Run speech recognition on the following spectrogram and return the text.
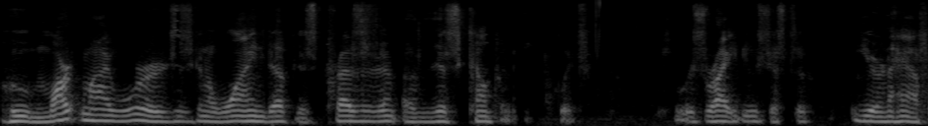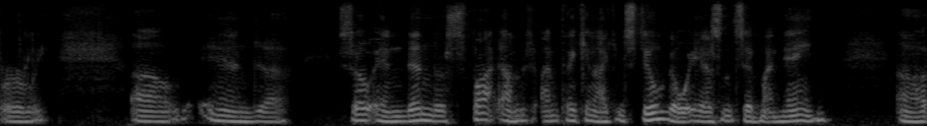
who, mark my words, is going to wind up as president of this company, which was right. He was just a year and a half early. Um, and uh, so, and then the spot, I'm, I'm thinking I can still go. He hasn't said my name. Uh,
